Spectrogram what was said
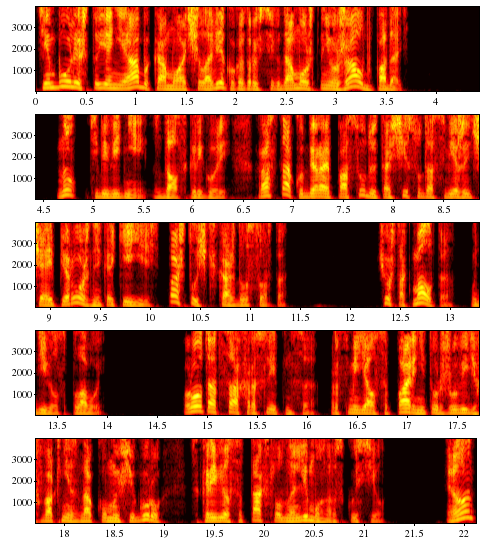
Тем более, что я не абы кому, а человеку, который всегда может на него жалобу подать. «Ну, тебе видней», — сдался Григорий. «Раз так, убирай посуду и тащи сюда свежий чай и пирожные, какие есть, по штучке каждого сорта». «Чего ж так мало-то?» — удивился половой. «Рот от сахара слипнется», — рассмеялся парень и тут же, увидев в окне знакомую фигуру, скривился так, словно лимон раскусил. И он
